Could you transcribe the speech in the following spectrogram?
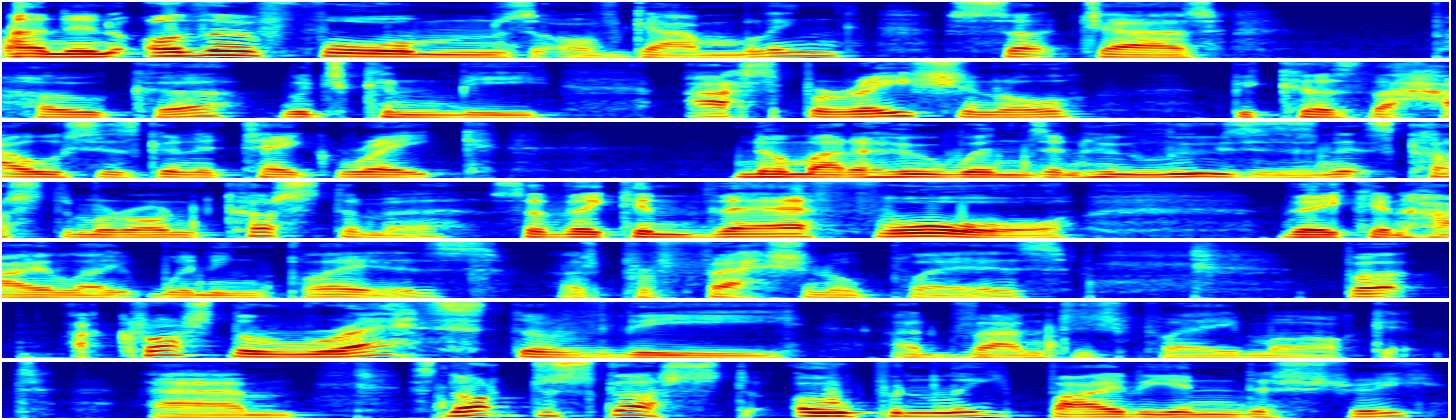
And in other forms of gambling, such as poker, which can be aspirational because the house is going to take rake no matter who wins and who loses, and it's customer on customer, so they can therefore they can highlight winning players as professional players. But across the rest of the advantage play market, um, it's not discussed openly by the industry.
